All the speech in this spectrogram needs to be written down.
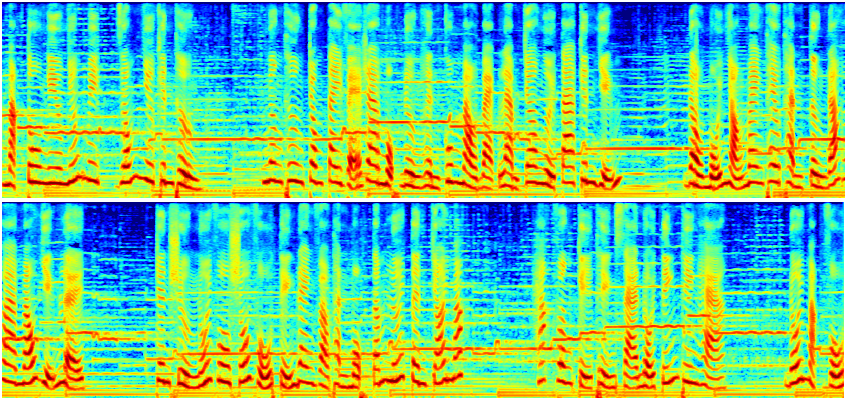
Mặt tu nghiêu nhướng mi, Giống như khinh thường. Ngân thương trong tay vẽ ra một đường hình cung màu bạc Làm cho người ta kinh diễm. Đầu mũi nhọn mang theo thành từng đóa hoa máu diễm lệ. Trên sườn núi vô số vũ tiễn đang vào thành một tấm lưới tên chói mắt. Hắc Vân Kỵ thiện xạ nổi tiếng thiên hạ. Đối mặt vũ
